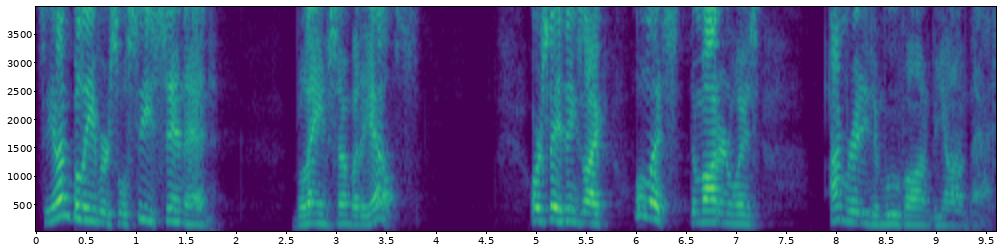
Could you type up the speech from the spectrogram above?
See, unbelievers will see sin and blame somebody else. Or say things like, well, let's, the modern ways, I'm ready to move on beyond that.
